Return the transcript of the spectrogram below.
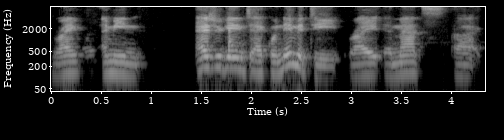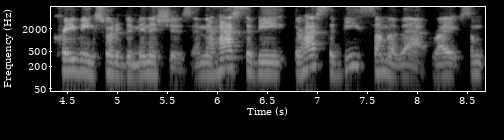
right? I mean, as you're getting to equanimity, right, and that's uh, craving sort of diminishes, and there has to be there has to be some of that, right? Some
